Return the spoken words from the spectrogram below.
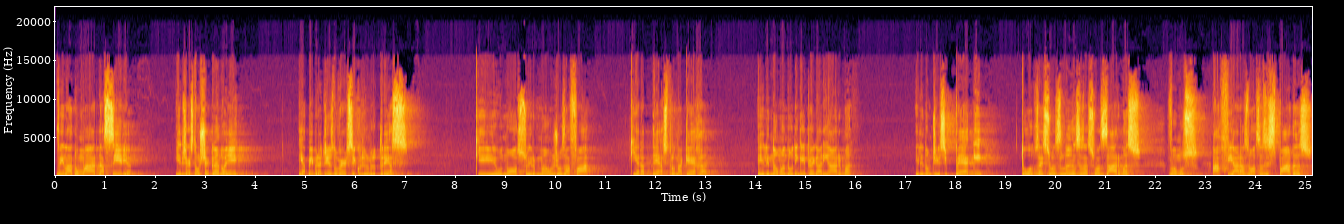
vem lá do mar, da Síria, e eles já estão chegando aí. E a Bíblia diz no versículo número 3 que o nosso irmão Josafá, que era destro na guerra, ele não mandou ninguém pegar em arma. Ele não disse: pegue todas as suas lanças, as suas armas, vamos afiar as nossas espadas.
